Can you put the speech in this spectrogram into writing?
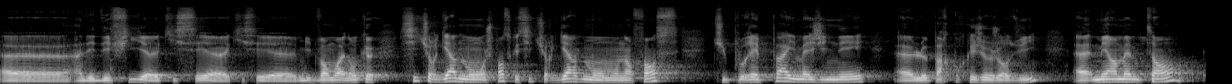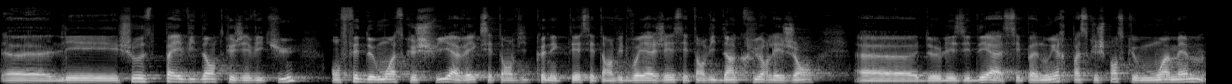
euh, un des défis euh, qui s'est, euh, qui s'est mis devant moi. Donc, si tu regardes mon, je pense que si tu regardes mon, mon enfance, tu pourrais pas imaginer le parcours que j'ai aujourd'hui. mais en même temps, les choses pas évidentes que j'ai vécues ont fait de moi ce que je suis avec cette envie de connecter, cette envie de voyager, cette envie d'inclure les gens, euh, de les aider à s'épanouir parce que je pense que moi-même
